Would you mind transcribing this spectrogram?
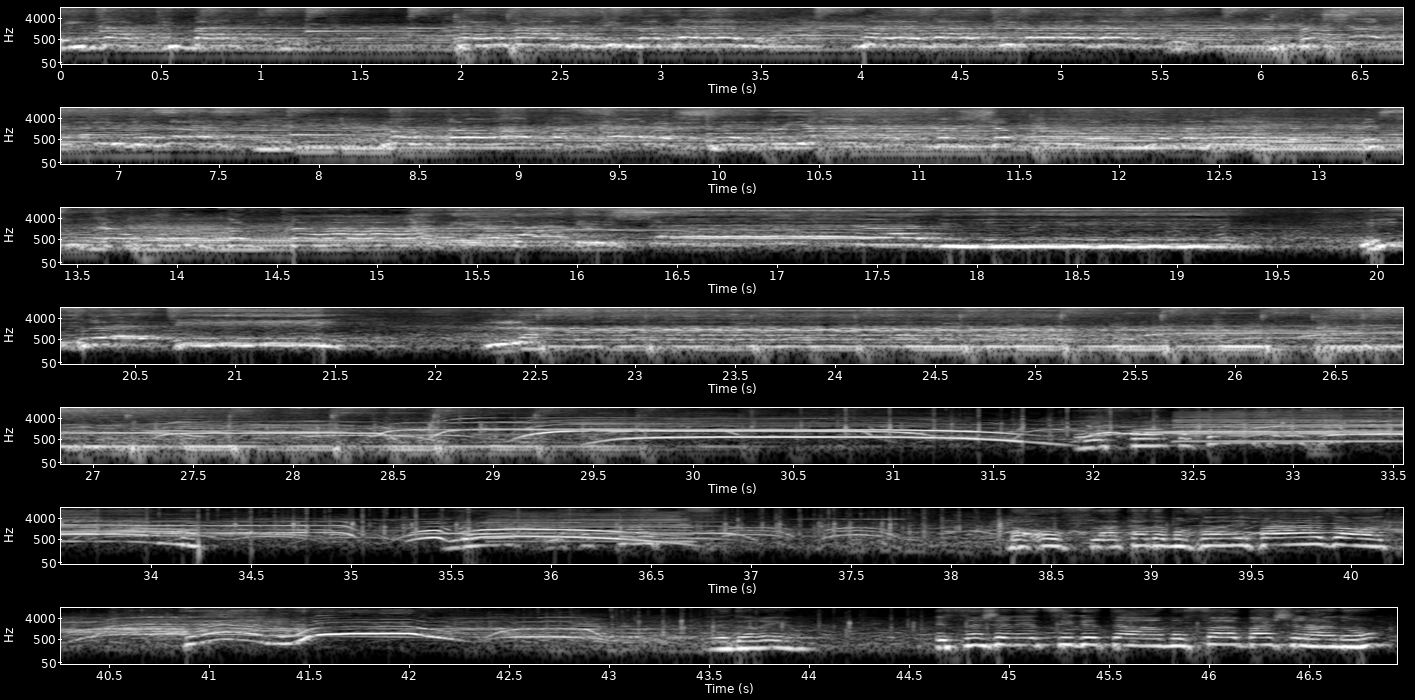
i batti, le madri di fratelli, maledatti, maledatti, i facciati di pesanti, monto la barriera, sei noiata, faccia pura, tua manetta, e su cane non calcare. Andiamo di semi, rifletti, la... איפה הכפיים שלכם? להקת מעוף, להקת המחול הנפלאה הזאת. כן, וואו! נהדרים. לפני שאני אציג את המופע הבא שלנו,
